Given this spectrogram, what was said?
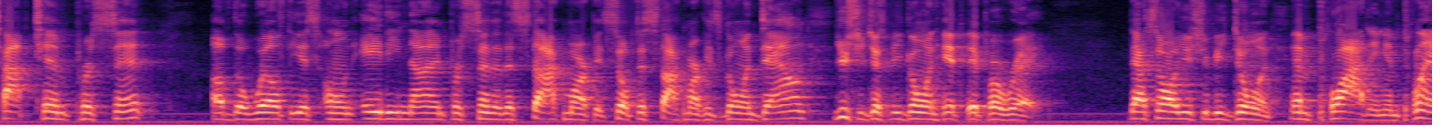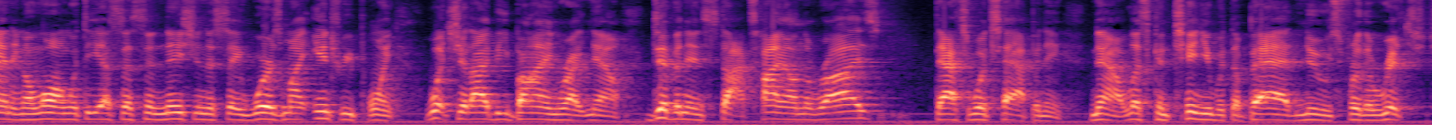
Top 10% of the wealthiest own 89% of the stock market. So if the stock market's going down, you should just be going hip hip hooray. That's all you should be doing and plotting and planning along with the SSN Nation to say, where's my entry point? What should I be buying right now? Dividend stocks high on the rise? That's what's happening. Now, let's continue with the bad news for the rich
